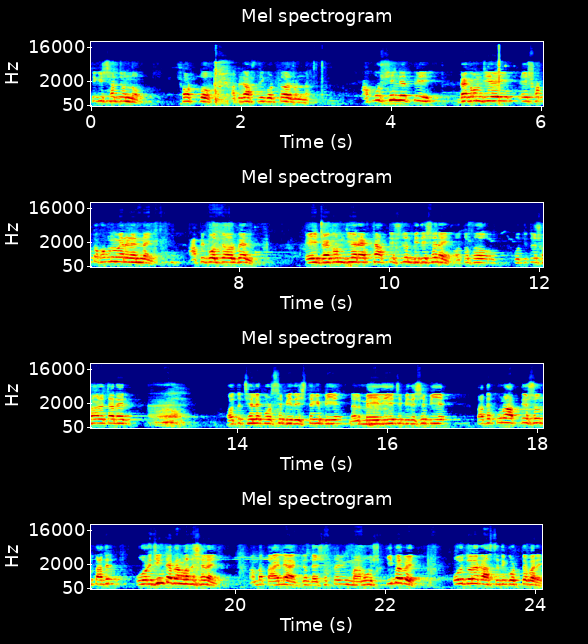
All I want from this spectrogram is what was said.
চিকিৎসার জন্য। শর্ত, আপনি রাজনীতি করতে পারবেন না। আপসীন নেত্রী বেগম জিয়া এই শর্ত কখনো মেনে নেন নাই। আপনি বলতে পারবেন, এই বেগম জিয়ার একটা আত্মীয় স্বজন বিদেশে নেই, অথচ পতিত স্বৈরাচারের হয়তো ছেলে করছে বিদেশ থেকে বিয়ে, নাহলে মেয়ে দিয়েছে বিদেশে বিয়ে। তাদের কোনো আত্মীয় স্বজন, তাদের অরিজিনটা বাংলাদেশে নাই। আমরা তাইলে একজন দেশপ্রেমিক মানুষ কীভাবে ওই দলের রাজনীতি করতে পারে?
